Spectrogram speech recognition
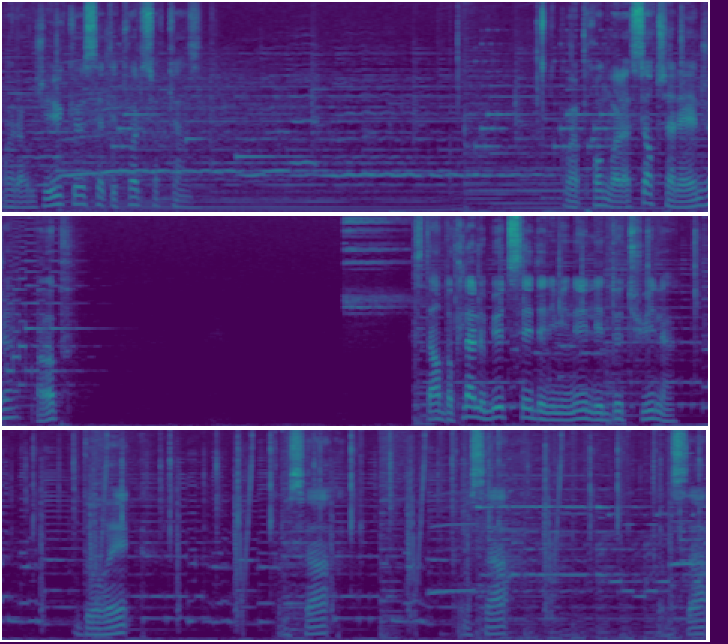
Voilà, où j'ai eu que 7 étoiles sur 15. On va prendre, voilà, Search Challenge. Hop. Start. Donc là, le but, c'est d'éliminer les deux tuiles dorées. Comme ça. Comme ça. Comme ça.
